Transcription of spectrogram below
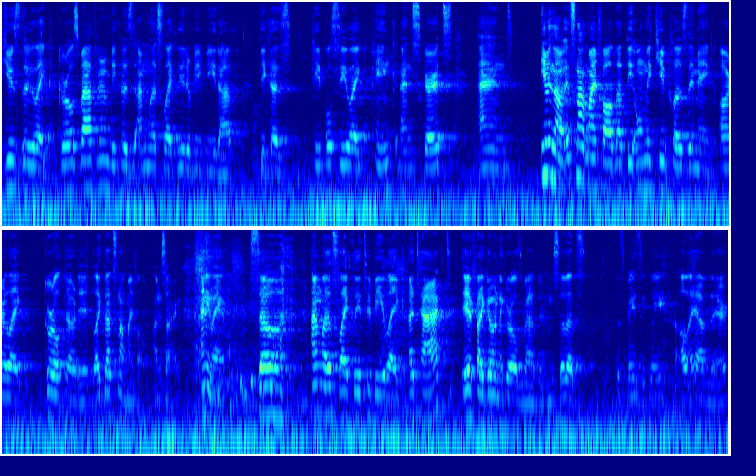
use the like girls' bathroom because I'm less likely to be beat up because people see like pink and skirts and even though it's not my fault that the only cute clothes they make are like girl coded, like that's not my fault. I'm sorry. Anyway, so I'm less likely to be like attacked if I go in a girls' bathroom. So that's that's basically all I have there.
